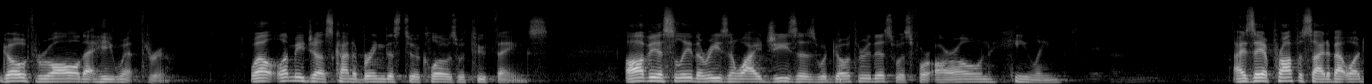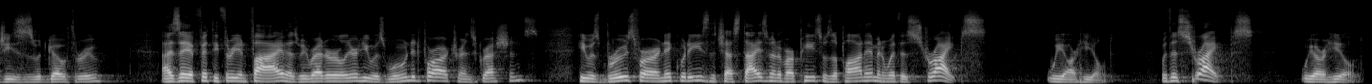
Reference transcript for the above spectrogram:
go through all that he went through? Well, let me just kind of bring this to a close with two things. Obviously, the reason why Jesus would go through this was for our own healing. Isaiah prophesied about what Jesus would go through. Isaiah 53 and 5, as we read earlier, he was wounded for our transgressions, he was bruised for our iniquities, the chastisement of our peace was upon him, and with his stripes we are healed. With his stripes we are healed.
